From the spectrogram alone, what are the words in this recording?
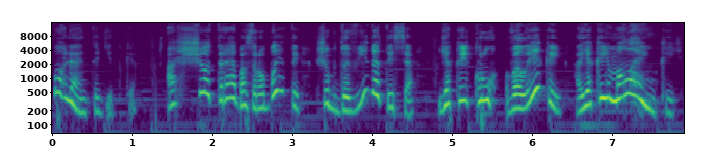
Погляньте, дітки, а що треба зробити, щоб довідатися, який круг великий, а який маленький?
